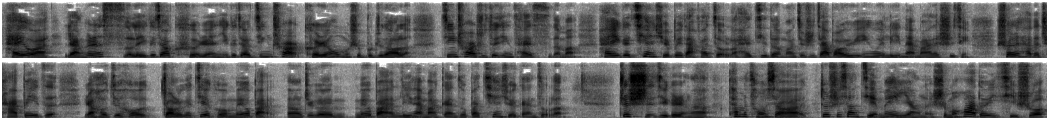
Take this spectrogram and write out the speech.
还有啊，两个人死了，一个叫可人，一个叫金串儿。可人我们是不知道了，金串儿是最近才死的嘛。还有一个倩雪被打发走了，还记得吗？就是贾宝玉因为李奶妈的事情摔了他的茶杯子，然后最后找了个借口没有把呃这个没有把李奶妈赶走，把倩雪赶走了。这十几个人啊，他们从小啊都是像姐妹一样的，什么话都一起说，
